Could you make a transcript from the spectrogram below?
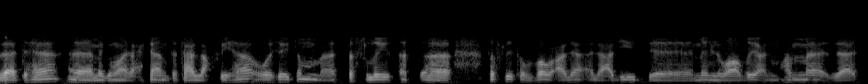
ذاتها مجموعة الأحكام تتعلق فيها وسيتم تسليط تسليط الضوء على العديد من المواضيع المهمة ذات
